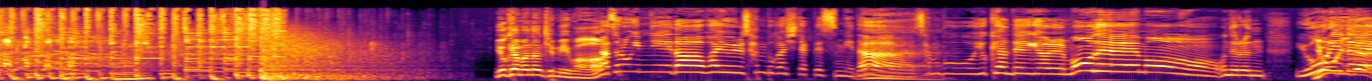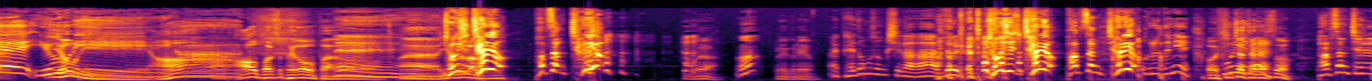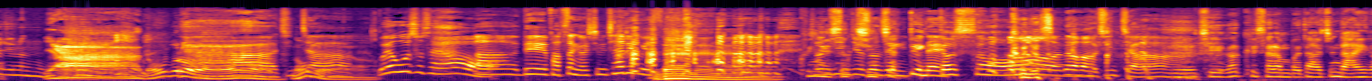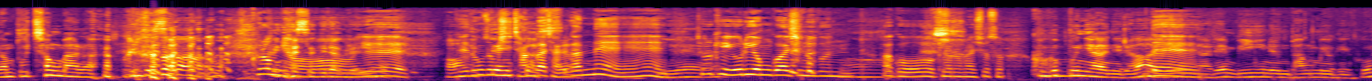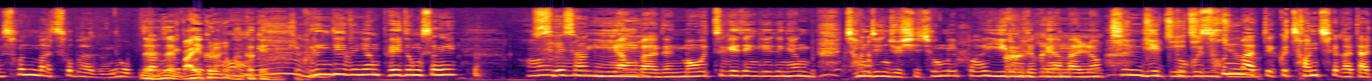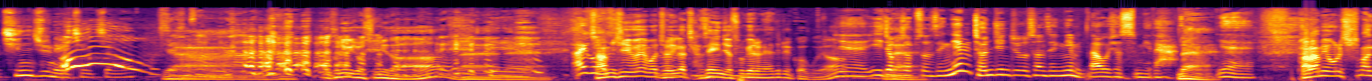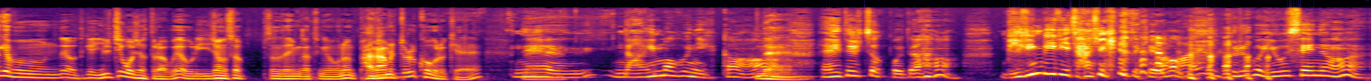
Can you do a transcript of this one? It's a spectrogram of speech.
유쾌 만난 김미화. 나선홍입니다. 화요일 3부가 시작됐습니다. 3부 유쾌한 대결 모대모 오늘은 요리 대 요리, 아, 아우 벌써 배가 고파요. 네. 아, 정신 차려! 밥상 차려! 뭐야? 어? 왜 그래요? 아니, 배동성 씨가 늘 정신 차려 밥상 차려 그러더니 어, 진짜 부인을 잘했어. 밥상 차려주는 야, 너무 부러워. 아 너무 진짜 부러워요. 왜 웃으세요? 아, 네, 밥상 열심히 차리고 있어요. 네네네. 그 녀석 진짜 선생님. 땡 네. 떴어. 어, 너 진짜. 네, 제가 그 사람보다 아주 나이가 무척 많아. 그래서 그럼요. 그 녀석이라 그랬네. 예. 아, 배동석 씨땡 장가. 잘 갔네. 예. 저렇게 요리 연구하시는 분하고 결혼하셔서. 그것뿐이 아니라 네. 옛날에 미인은 박명이고 손맛 소박은 없다고 네, 마이크를 좀. 가깝게 해주십시오. 그런데 그냥 배동성이 아, 세상에. 이 양반은 뭐 어떻게 된 게 그냥 전진주 씨 좀 이뻐 이름도 그러게. 그야말로 진주지, 이쁘고 진주. 손맛도 있고 전체가 다 진주네 진짜. 야, 어, 분위기 좋습니다. 네. 네. 아이고. 잠시 후에 뭐 저희가 자세히 이제 소개를 해드릴 거고요. 예, 이정섭 네. 선생님, 전진주 선생님 나오셨습니다. 네. 예. 바람이 오늘 심하게 부는데 어떻게 일찍 오셨더라고요. 우리 이정섭 선생님 같은 경우는 바람을 뚫고 그렇게. 네, 나이 먹으니까 네. 애들 쪽보다 미리미리 다니게 돼요. 그리고 요새는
